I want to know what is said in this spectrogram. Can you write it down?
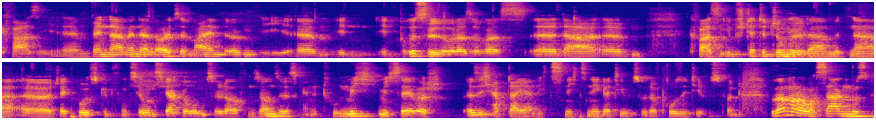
quasi. Ähm, wenn, da, wenn da Leute meinen, irgendwie ähm, in, in Brüssel oder sowas äh, da ähm, quasi im Städtedschungel da mit einer äh, Jack Wolfskin Funktionsjacke rumzulaufen, sollen sie das gerne tun. Mich, mich selber also ich habe da ja nichts, nichts Negatives oder Positives von. Wobei man aber auch sagen muss,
